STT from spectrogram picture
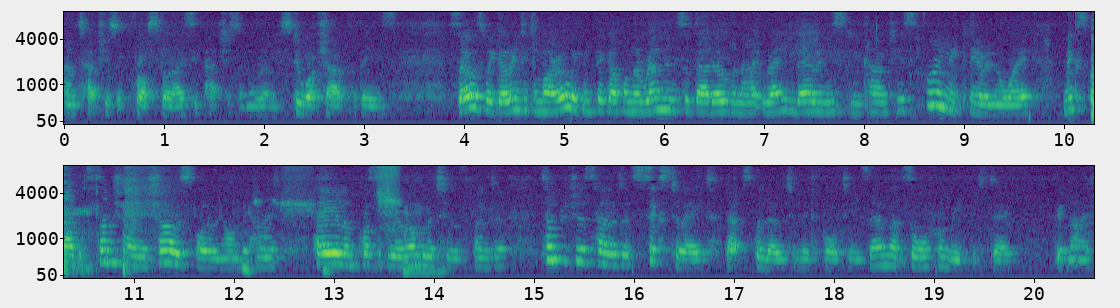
and touches of frost or icy patches on the roads. Do watch out for these. So as we go into tomorrow, we can pick up on the remnants of that overnight rain there in eastern counties, finally clearing away. Mixed bag of sunshine and showers following on behind, hail and possibly a rumble or two of thunder. Temperatures held at 6 to 8, that's the low to mid 40s, and that's all from me for today. Good night.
